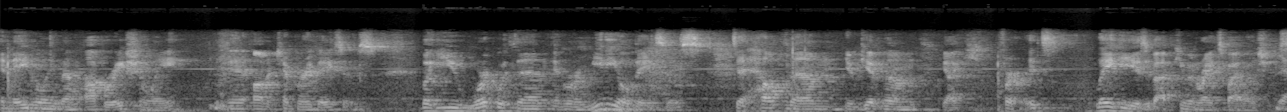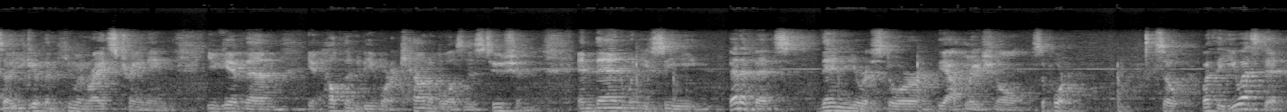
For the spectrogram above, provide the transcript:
enabling them operationally in, on a temporary basis, but you work with them in a remedial basis to help them, you give them, like, for it's Leahy is about human rights violations. So you give them human rights training, you give them, you help them to be more accountable as an institution, and then when you see benefits, then you restore the operational support. So what the U.S. did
